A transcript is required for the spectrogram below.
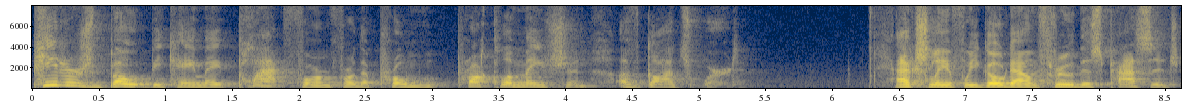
Peter's boat became a platform for the pro- proclamation of God's word. Actually, if we go down through this passage,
